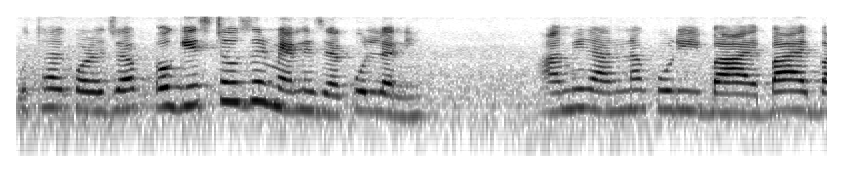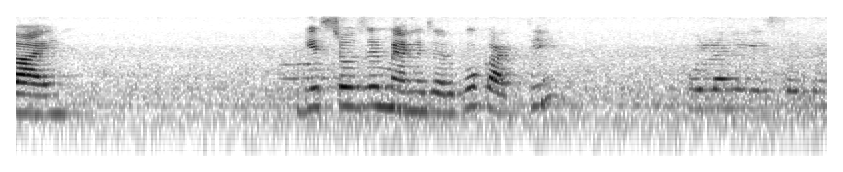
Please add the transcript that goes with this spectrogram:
কোথায় করে জব ও গেস্ট হাউসের ম্যানেজার কল্যাণী। আমি রান্না করি বাই বাই বাই গেস্ট হাউসের ম্যানেজার গো, কার্তিক। কল্যাণী গেস্ট হাউসের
